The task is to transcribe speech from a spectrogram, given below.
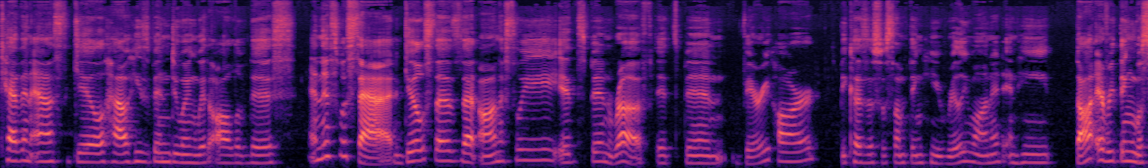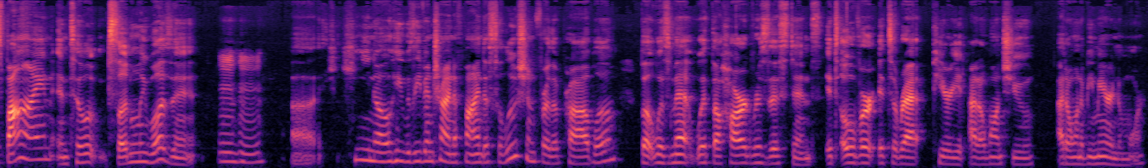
Kevin asked Gil how he's been doing with all of this. And this was sad. Gil says that honestly, it's been rough. It's been very hard because this was something he really wanted and he thought everything was fine until it suddenly wasn't. Mm-hmm. Uh, he, you know, he was even trying to find a solution for the problem, but was met with a hard resistance. It's over. It's a wrap. Period. I don't want you. I don't want to be married no more.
